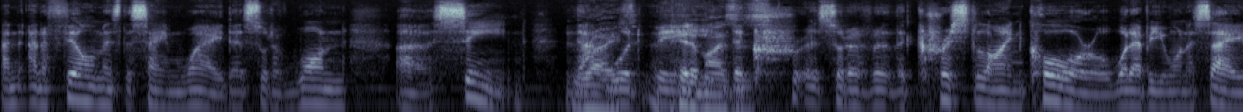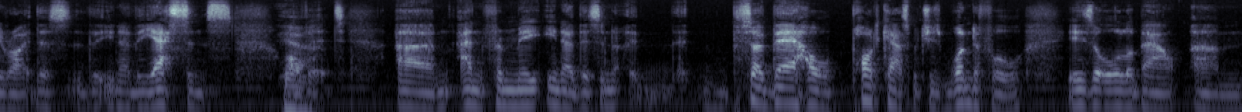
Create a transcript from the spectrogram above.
and and a film is the same way. There's sort of one uh, scene that Right, would be the cr- sort of uh, the crystalline core or whatever you want to say, right? This the, you know the essence of it. Um, and for me, you know, there's an so their whole podcast, which is wonderful, is all about um,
